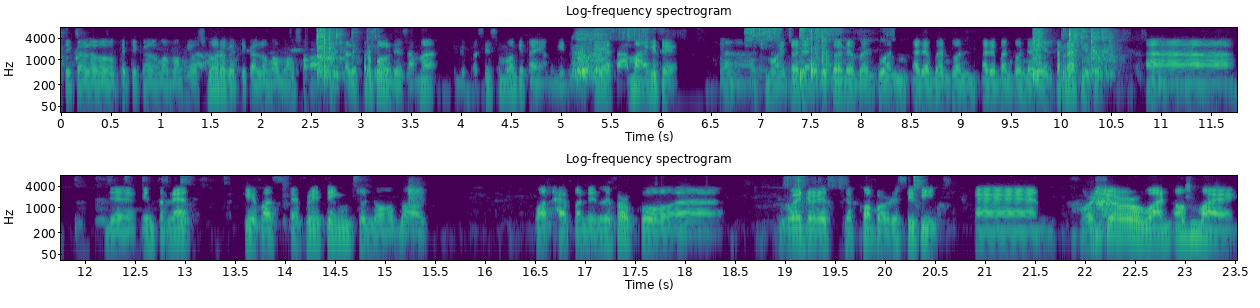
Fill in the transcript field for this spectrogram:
ketika lo ketika lo ngomong Hillsborough ketika lo ngomong soal berita Liverpool udah sama udah pasti semua kita yang di Indonesia ya sama gitu ya. Nah, semua itu ada itu ada bantuan ada bantuan ada bantuan dari internet gitu. Uh, the internet give us everything to know about what happened in Liverpool uh, whether it's the club or the city. And for sure one of my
